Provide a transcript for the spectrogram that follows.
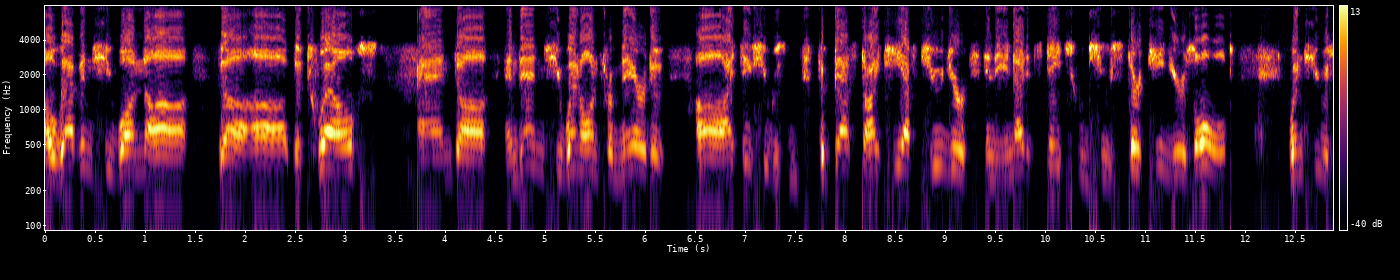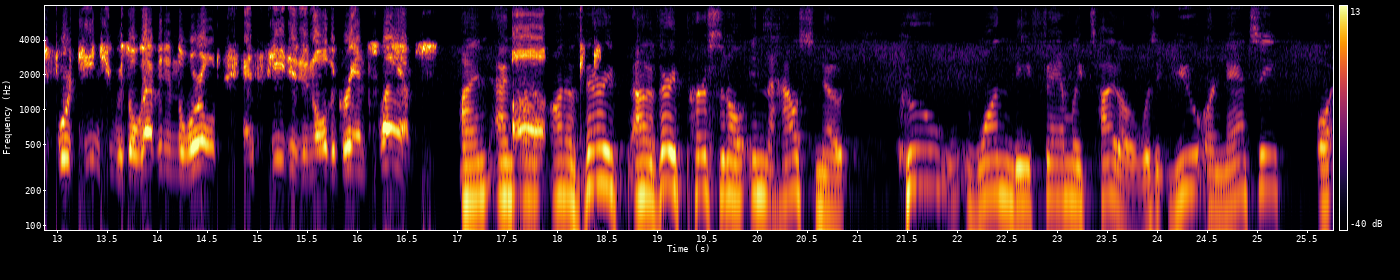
uh, 11, she won, uh, the, uh, the 12s. And, uh, and then she went on from there to, uh, I think she was the best ITF junior in the United States when she was 13 years old. When she was 14, she was 11 in the world and seeded in all the Grand Slams. And, and Uh, on, a, on a very on a very personal in the house note, who won the family title? Was it you or Nancy, or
